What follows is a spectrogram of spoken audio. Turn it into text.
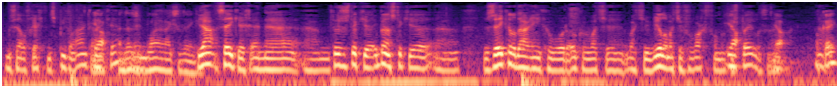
mezelf recht in de spiegel aankijken. Ja, en dat is het belangrijkste denk ik. Ja, zeker. En uh, um, dus een stukje, ik ben een stukje uh, zekerder daarin geworden. Ook in wat je, wat je wil en wat je verwacht van de ja. spelers. Ja, ja. oké. Okay. Ja,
